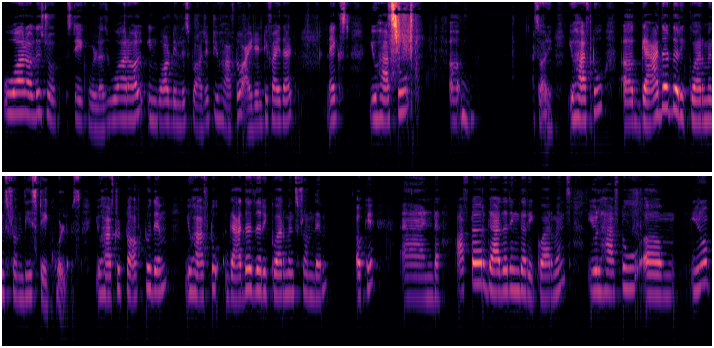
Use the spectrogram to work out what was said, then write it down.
who are all the stakeholders? Who are all involved in this project? You have to identify that. Next you have to uh, sorry you have to uh, gather the requirements from these stakeholders. You have to talk to them. You have to gather the requirements from them okay? And after gathering the requirements you'll have to um, you know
